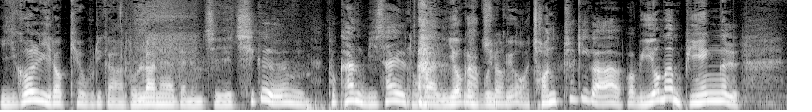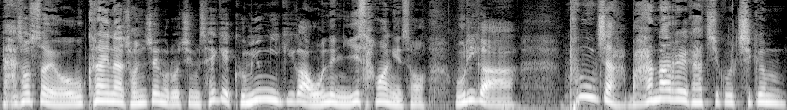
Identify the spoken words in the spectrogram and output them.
이걸 이렇게 우리가 논란해야 되는지 지금 북한 미사일 도발 이어가고 그렇죠. 있고요. 전투기가 위험한 비행을 나섰어요. 우크라이나 전쟁으로 지금 세계 금융위기가 오는 이 상황에서 우리가 풍자 만화를 가지고 지금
